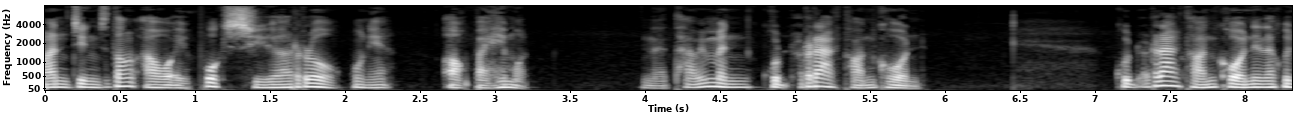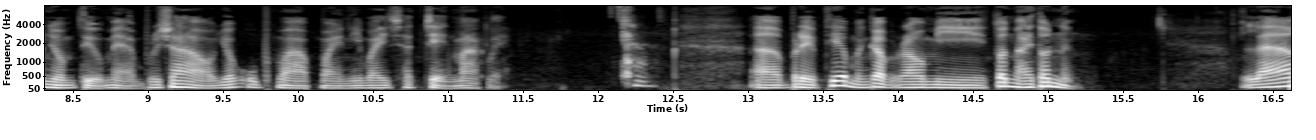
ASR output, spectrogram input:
มันจึงจะต้องเอาไอ้พวกเชื้อโรคพวกนี้ออกไปให้หมด นะทำให้มันขุดรากถอนโคน ขุดรากถอนโคนเนี่ยนะคุณโยมติ๋วแม่พระเจ้ายกอุปมาใหม่นี้ไว้ชัดเจนมากเลยเปรียบเทียบเหมือนกับเรามีต้นไม้ต้นหนึ่ง แล้ว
